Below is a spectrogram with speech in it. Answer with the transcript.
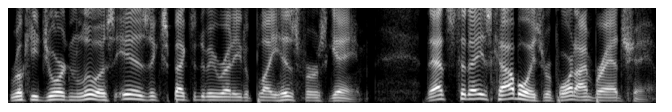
Rookie Jourdan Lewis is expected to be ready to play his first game. That's today's Cowboys Report. I'm Brad Sham.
